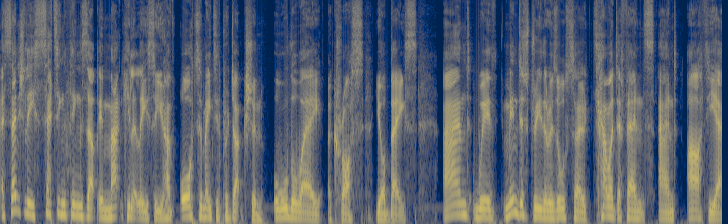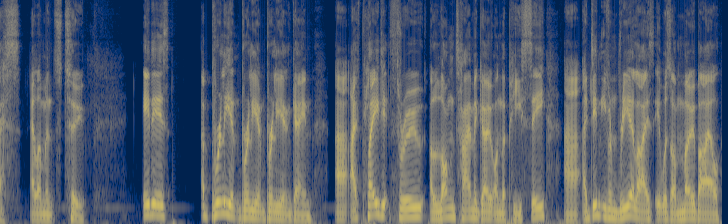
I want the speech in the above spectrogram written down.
essentially setting things up immaculately so you have automated production all the way across your base. And with Mindustry, there is also tower defense and RTS elements too. It is a brilliant, brilliant, brilliant game. Uh, I've played it through a long time ago on the PC. Uh, I didn't even realize it was on mobile,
